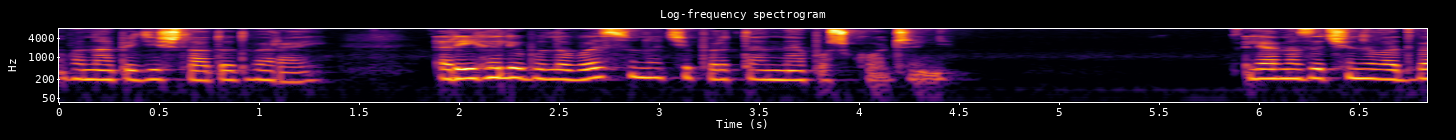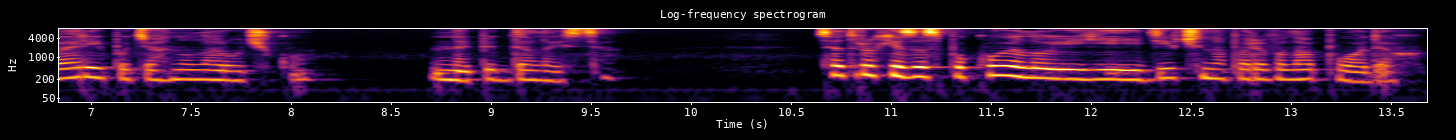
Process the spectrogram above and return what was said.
Вона підійшла до дверей. Рігелі були висунуті, проте не пошкоджені. Ляна зачинила двері і потягнула ручку. Не піддалися. Це трохи заспокоїло її, і дівчина перевела подих,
